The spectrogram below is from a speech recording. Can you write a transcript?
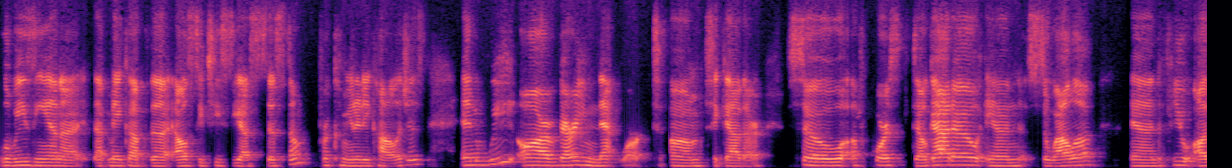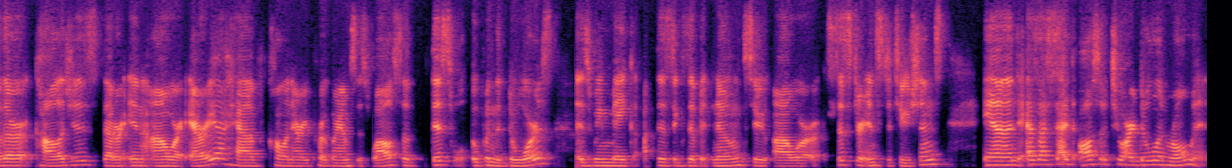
Louisiana that make up the LCTCS system for community colleges. And we are very networked um, together. So, of course, Delgado and SOWELA and a few other colleges that are in our area have culinary programs as well. So this will open the doors as we make this exhibit known to our sister institutions. And as I said, also to our dual enrollment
